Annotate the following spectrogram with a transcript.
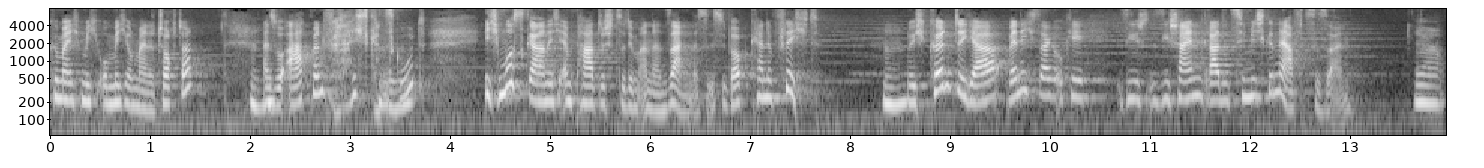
kümmere ich mich um mich und meine Tochter. Mhm. Also atmen vielleicht ganz mhm. gut. Ich muss gar nicht empathisch zu dem anderen sein. Das ist überhaupt keine Pflicht. Mhm. Nur ich könnte ja, wenn ich sage, okay, Sie, Sie scheinen gerade ziemlich genervt zu sein. Ja.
